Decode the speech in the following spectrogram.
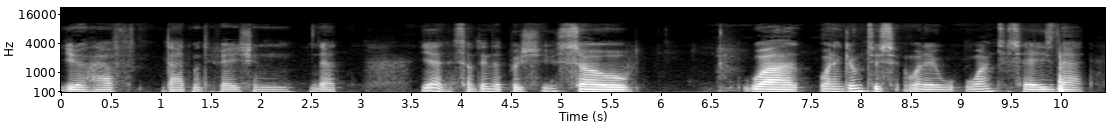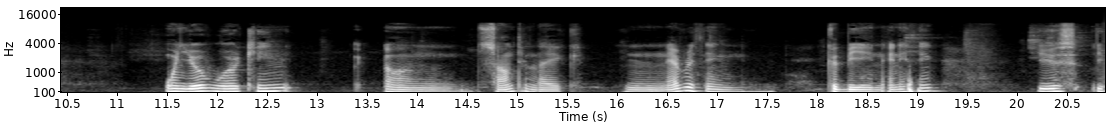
you don't have that motivation that yeah something that pushes you. So what what i'm going to what i want to say is that when you're working on something like in everything could be in anything. You just, you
